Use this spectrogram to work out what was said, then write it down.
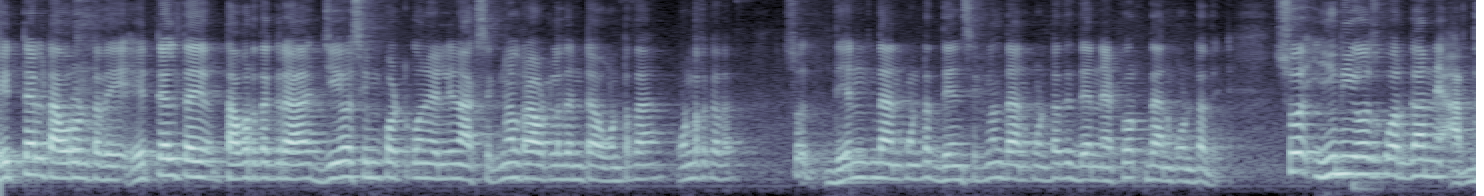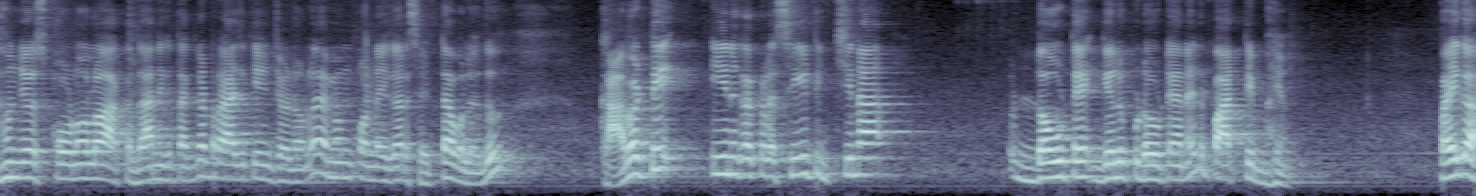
ఎయిర్టెల్ టవర్ ఉంటుంది. ఎయిర్టెల్ టవర్ దగ్గర జియో సిమ్ పట్టుకొని వెళ్ళి నాకు సిగ్నల్ రావట్లేదంటే ఉంటుందా? ఉండదు కదా. సో దేనికి దానికి ఉంటుంది? దేని సిగ్నల్ దానికి ఉంటుంది? దేని నెట్వర్క్ దానికి ఉంటుంది? సో ఈ నియోజకవర్గాన్ని అర్థం చేసుకోవడంలో అక్కడ దానికి తగ్గట్టు రాజకీయం చేయడంలో ఎంఎం కొండయ్య గారు సెట్ అవ్వలేదు. కాబట్టి ఈయనకి అక్కడ సీట్ ఇచ్చిన డౌటే గెలుపు డౌటే అనేది పార్టీ భయం. పైగా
